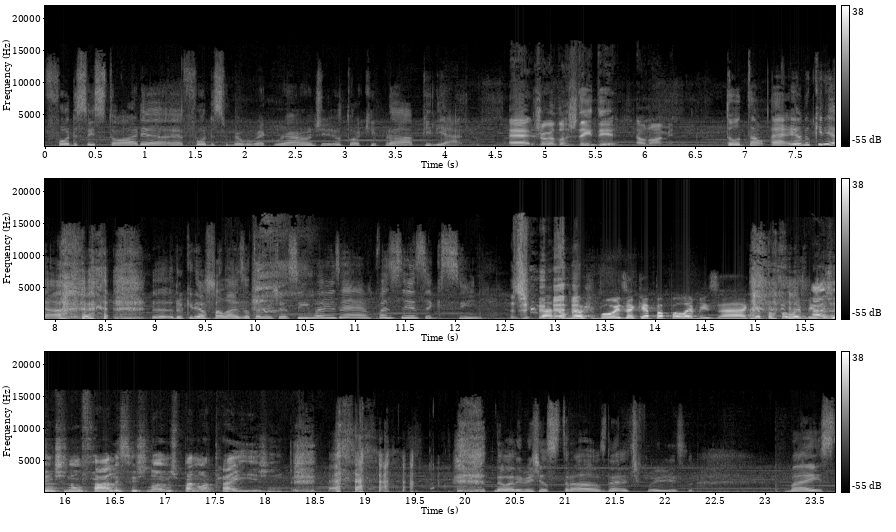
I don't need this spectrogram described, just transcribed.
foda-se a história, é, foda-se o meu background, eu tô aqui pra pilhar. É, jogador de D&D é o nome. Total. É, eu não queria. eu não queria falar exatamente assim, mas é, pode ser que sim. Ah, não, meus bois, aqui é pra polemizar, aqui é pra polemizar. A gente não fala esses nomes pra não atrair, gente. não alimente os trolls, né? Tipo isso. Mas,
